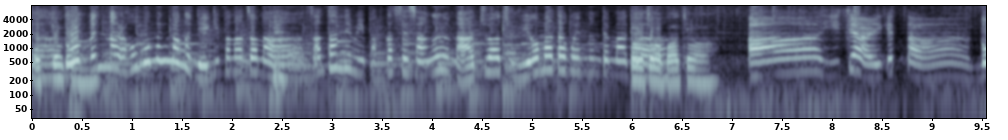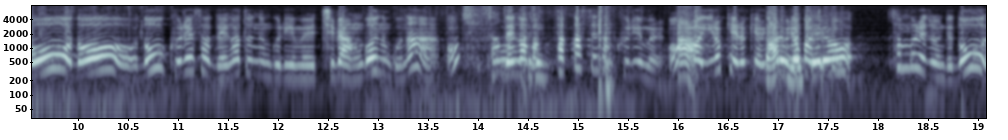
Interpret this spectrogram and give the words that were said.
야, 어떡해. 너 맨날 허무맹랑한 얘기만 하잖아. 산타님이 바깥 세상은 아주 아주 위험하다고 했는데 말이야. 맞아, 맞아. 아 이제 알겠다. 너 너 너 그래서 내가 두는 그림을 집에 안 거는구나. 어? 이상한 내가 그림. 막 바깥 세상 그림을 어? 아, 막 이렇게 이렇게 이렇게 나를 왜 그려가지고 때려? 선물해 줬는데 너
